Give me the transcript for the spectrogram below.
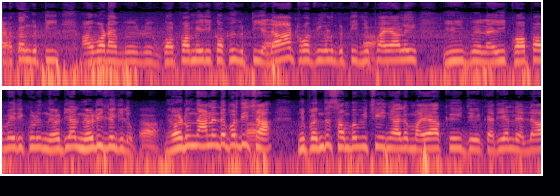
അടക്കം കിട്ടി. അവിടെ കോപ്പ അമേരിക്ക ഒക്കെ കിട്ടി. എല്ലാ ട്രോഫികളും കിട്ടി. ഇനിയിപ്പോ അയാൾ ഈ പിന്നെ ഈ കോപ്പ അമേരിക്കയിൽ നേടിയാൽ നേടിയില്ലെങ്കിലും. നേടുന്നാണ് എന്റെ പ്രതീക്ഷ. ഇനിയിപ്പോ എന്ത് സംഭവിച്ചു കഴിഞ്ഞാലും അയാൾക്ക് കരിയറിൽ കരിയറിലെ എല്ലാ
